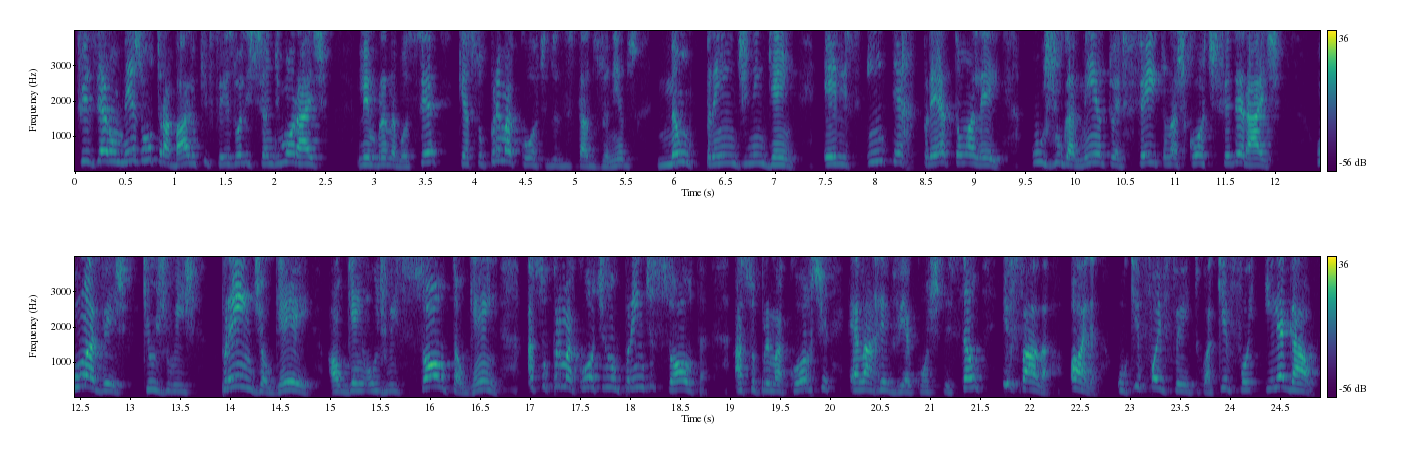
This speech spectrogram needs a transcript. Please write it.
fizeram o mesmo trabalho que fez o Alexandre de Moraes. Lembrando a você que a Suprema Corte dos Estados Unidos não prende ninguém. Eles interpretam a lei. O julgamento é feito nas cortes federais. Uma vez que o juiz prende alguém, alguém, o juiz solta alguém, a Suprema Corte não prende e solta. A Suprema Corte, ela revê a Constituição e fala: olha, o que foi feito aqui foi ilegal.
